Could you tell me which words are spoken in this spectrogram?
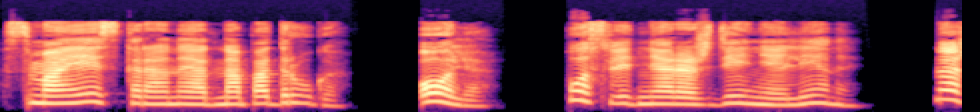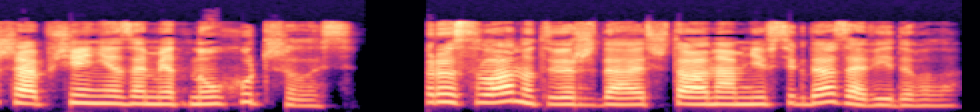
С моей стороны одна подруга, Оля. После дня рождения Лены наше общение заметно ухудшилось. Руслан утверждает, что она мне всегда завидовала.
